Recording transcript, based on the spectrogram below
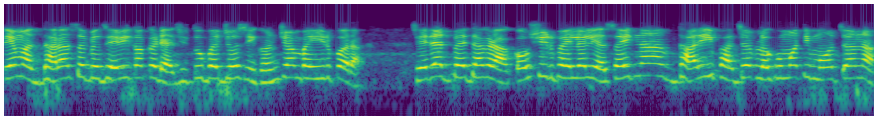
તેમજ ધારાસભ્ય જેવી કકડિયા જીતુભાઈ જોશી, ઘનશ્યામભાઈ હિરપરા, જયરાજભાઈ ધાગડા કૌશિરભાઈ લલિયા સહિતના ધારી ભાજપ લઘુમતી મોરચાના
